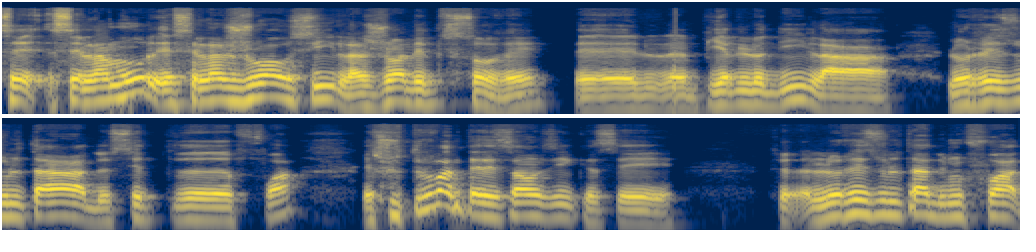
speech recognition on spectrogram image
C'est l'amour et c'est la joie aussi, la joie d'être sauvé. Pierre le dit, le résultat de cette euh, foi. Et je trouve intéressant aussi que c'est le résultat d'une foi,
